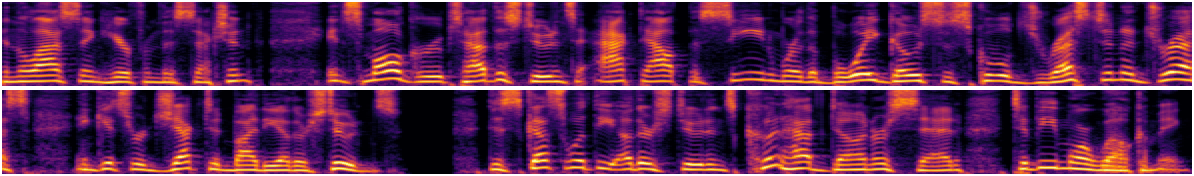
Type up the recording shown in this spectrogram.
And the last thing here from this section in small groups, have the students act out the scene where the boy goes to school dressed in a dress and gets rejected by the other students. Discuss what the other students could have done or said to be more welcoming.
